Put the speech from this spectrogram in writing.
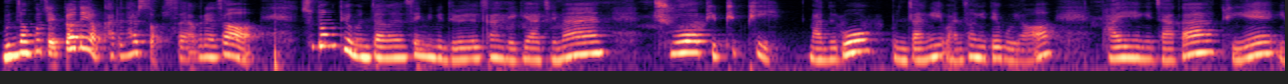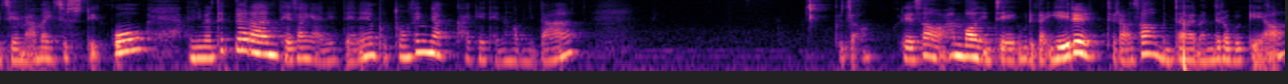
문장 구조의 뼈대 역할은 할 수 없어요. 그래서 수동태 문장은 선생님이 늘상 얘기하지만 주어 BPP 만으로 문장이 완성이 되고요. 바이 행위자가 뒤에 이제 남아 있을 수도 있고 아니면 특별한 대상이 아닐 때는 보통 생략하게 되는 겁니다. 그죠? 그래서 한번 이제 우리가 예를 들어서 문장을 만들어 볼게요.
